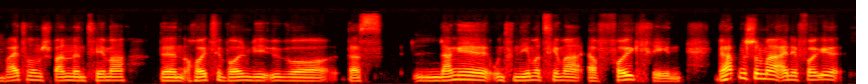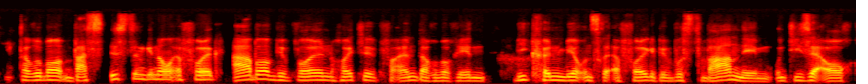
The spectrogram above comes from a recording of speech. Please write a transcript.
weiteren spannenden Thema, denn heute wollen wir über das lange Unternehmerthema Erfolg reden. Wir hatten schon mal eine Folge darüber, was ist denn genau Erfolg, aber wir wollen heute vor allem darüber reden, wie können wir unsere Erfolge bewusst wahrnehmen und diese auch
